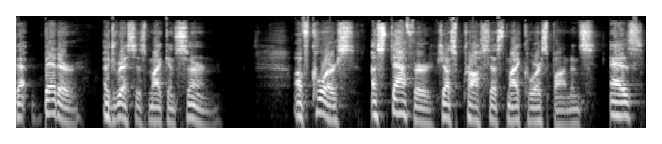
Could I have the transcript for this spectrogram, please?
that better addresses my concern. Of course, a staffer just processed my correspondence as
